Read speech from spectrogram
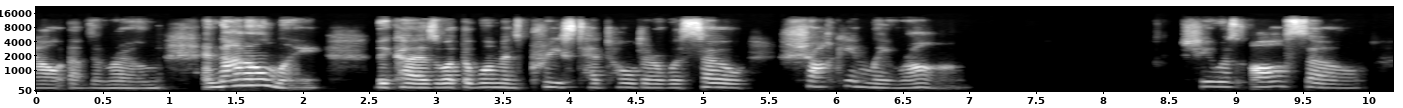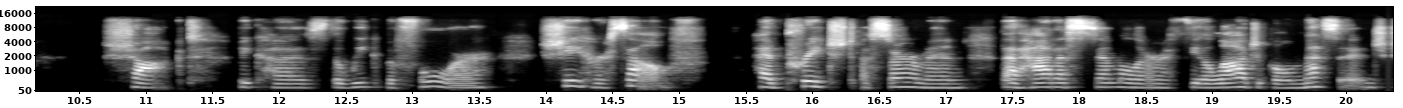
out of the room. And not only because what the woman's priest had told her was so shockingly wrong, she was also shocked because the week before, she herself had preached a sermon that had a similar theological message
